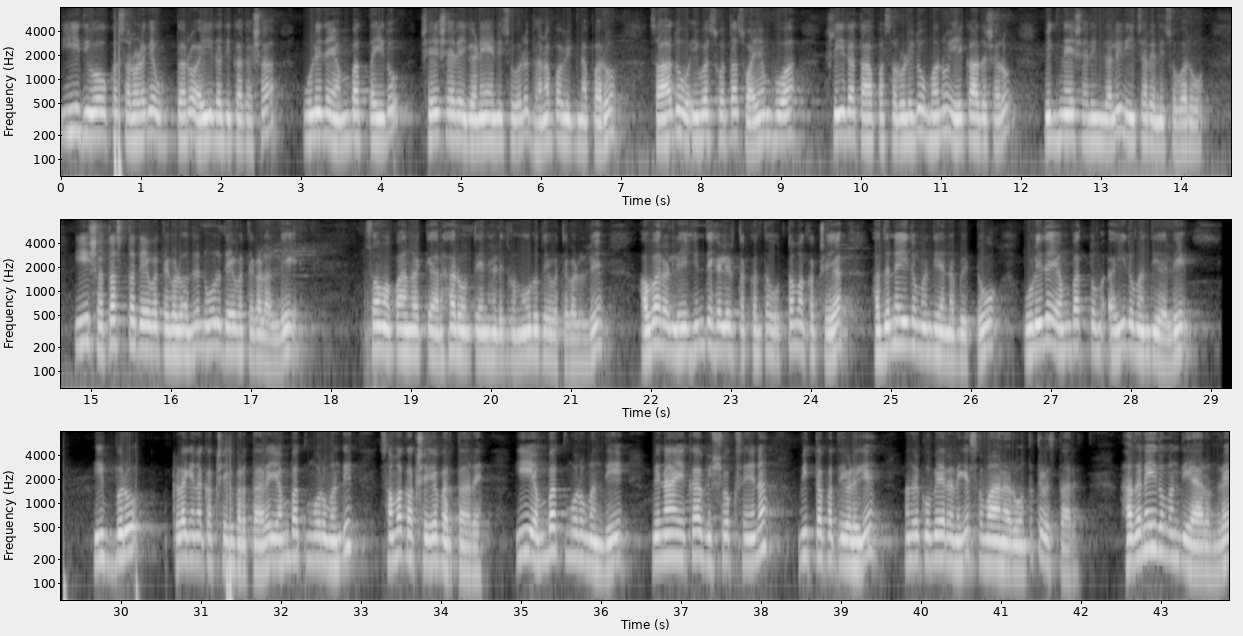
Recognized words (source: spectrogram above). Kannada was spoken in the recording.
ಈ ದಿವೋಕಸರೊಳಗೆ ಉಕ್ತರು ಐದಧಿಕ ದಶ ಉಳಿದ ಎಂಬತ್ತೈದು ಶೇಷರಿ ಗಣೆ ಎನಿಸುವರು ಧನಪ ವಿಜ್ಞಪರು ಸಾಧು ವೈವಸ್ವತ ಸ್ವಯಂಭುವ ಶ್ರೀಧ ತಾಪಸರುಳಿದು ಮನು ಏಕಾದಶರು ವಿಘ್ನೇಶರಿಂದಲೇ ನೀಚರೆನಿಸುವರು. ಈ ಶತಸ್ಥ ದೇವತೆಗಳು ಅಂದರೆ ನೂರು ದೇವತೆಗಳಲ್ಲಿ ಸೋಮಪಾನಕ್ಕೆ ಅರ್ಹರು ಅಂತ ಏನು ಹೇಳಿದರು ನೂರು ದೇವತೆಗಳಲ್ಲಿ. ಅವರಲ್ಲಿ ಹಿಂದೆ ಹೇಳಿರ್ತಕ್ಕಂಥ ಉತ್ತಮ ಕಕ್ಷೆಯ ಹದಿನೈದು ಮಂದಿಯನ್ನು ಬಿಟ್ಟು ಉಳಿದ ಎಂಬತ್ತು ಐದು ಮಂದಿಯಲ್ಲಿ ಇಬ್ಬರು ಕೆಳಗಿನ ಕಕ್ಷೆಗೆ ಬರ್ತಾರೆ ಎಂಬತ್ತ್ಮೂರು ಮಂದಿ ಸಮಕಕ್ಷೆಗೆ ಬರ್ತಾರೆ. ಈ ಎಂಬತ್ತ್ಮೂರು ಮಂದಿ ವಿನಾಯಕ, ವಿಶ್ವಕ್ಸೇನ, ವಿತ್ತಪತಿಗಳಿಗೆ, ಅಂದರೆ ಕುಬೇರನಿಗೆ ಸಮಾನರು ಅಂತ ತಿಳಿಸ್ತಾರೆ. ಹದಿನೈದು ಮಂದಿ ಯಾರು ಅಂದರೆ,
